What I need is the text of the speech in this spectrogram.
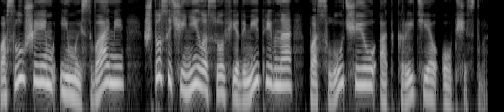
Послушаем и мы с вами, что сочинила Софья Дмитриевна по случаю открытия общества.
